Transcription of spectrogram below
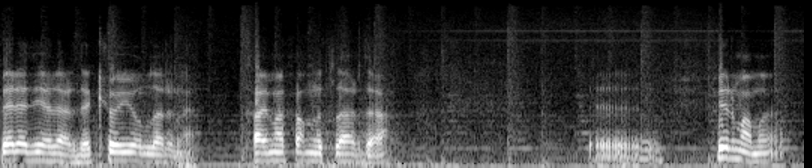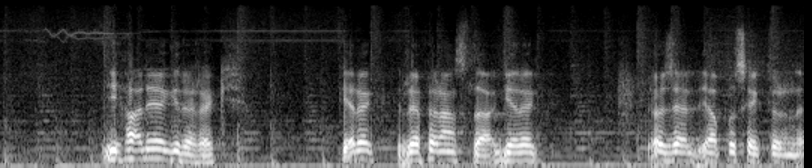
belediyelerde, köy yollarını, kaymakamlıklarda e, firmamı ihaleye girerek gerek referansla gerek özel yapı sektöründe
